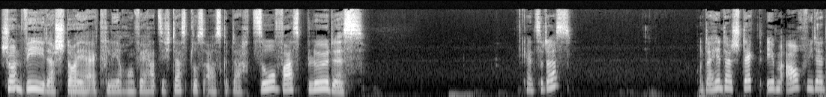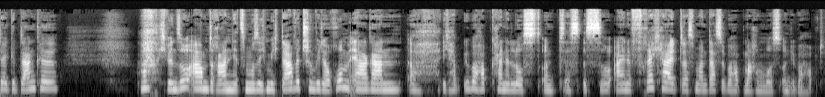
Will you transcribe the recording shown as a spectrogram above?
Schon wieder Steuererklärung. Wer hat sich das bloß ausgedacht? So was Blödes. Kennst du das? Und dahinter steckt eben auch wieder der Gedanke, ach, ich bin so arm dran, jetzt muss ich mich David schon wieder rumärgern. Ach, ich habe überhaupt keine Lust und es ist so eine Frechheit, dass man das überhaupt machen muss und überhaupt.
